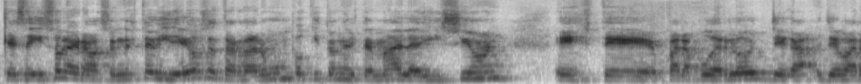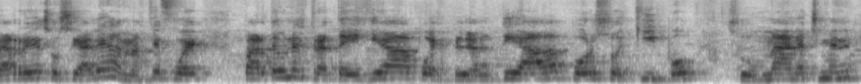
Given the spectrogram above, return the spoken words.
que se hizo la grabación de este video. Se tardaron un poquito en el tema de la edición este, para poderlo llevar a redes sociales. Además que fue parte de una estrategia pues planteada por su equipo, su management,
